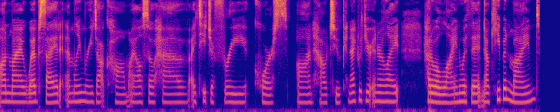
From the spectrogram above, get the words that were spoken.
On my website, emilymarie.com, I also have, I teach a free course on how to connect with your inner light, how to align with it. Now, keep in mind,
